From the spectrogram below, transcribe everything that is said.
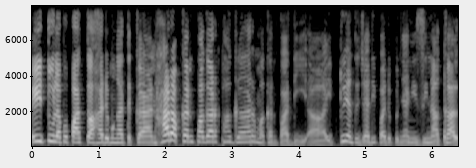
Itulah pepatah ada mengatakan, harapkan pagar, pagar makan padi. Ah, itu yang terjadi pada penyanyi Zinakal.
